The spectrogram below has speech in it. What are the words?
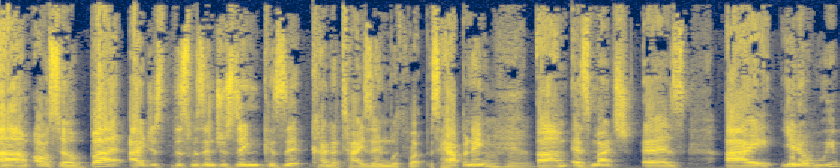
Um, also, but I just this was interesting because it kind of ties in with what was happening. Um, as much as I, you know, we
